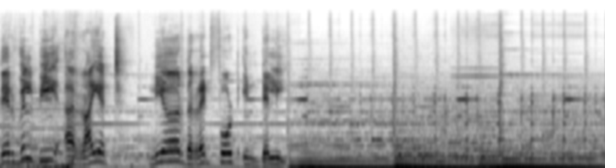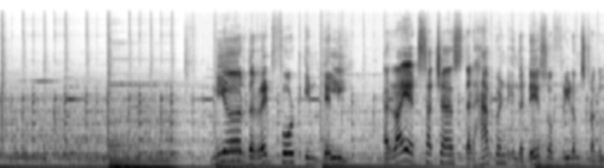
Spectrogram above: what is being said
There will be a riot near the Red Fort in Delhi. Near the Red Fort in Delhi, a riot such as that happened in the days of freedom struggle.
